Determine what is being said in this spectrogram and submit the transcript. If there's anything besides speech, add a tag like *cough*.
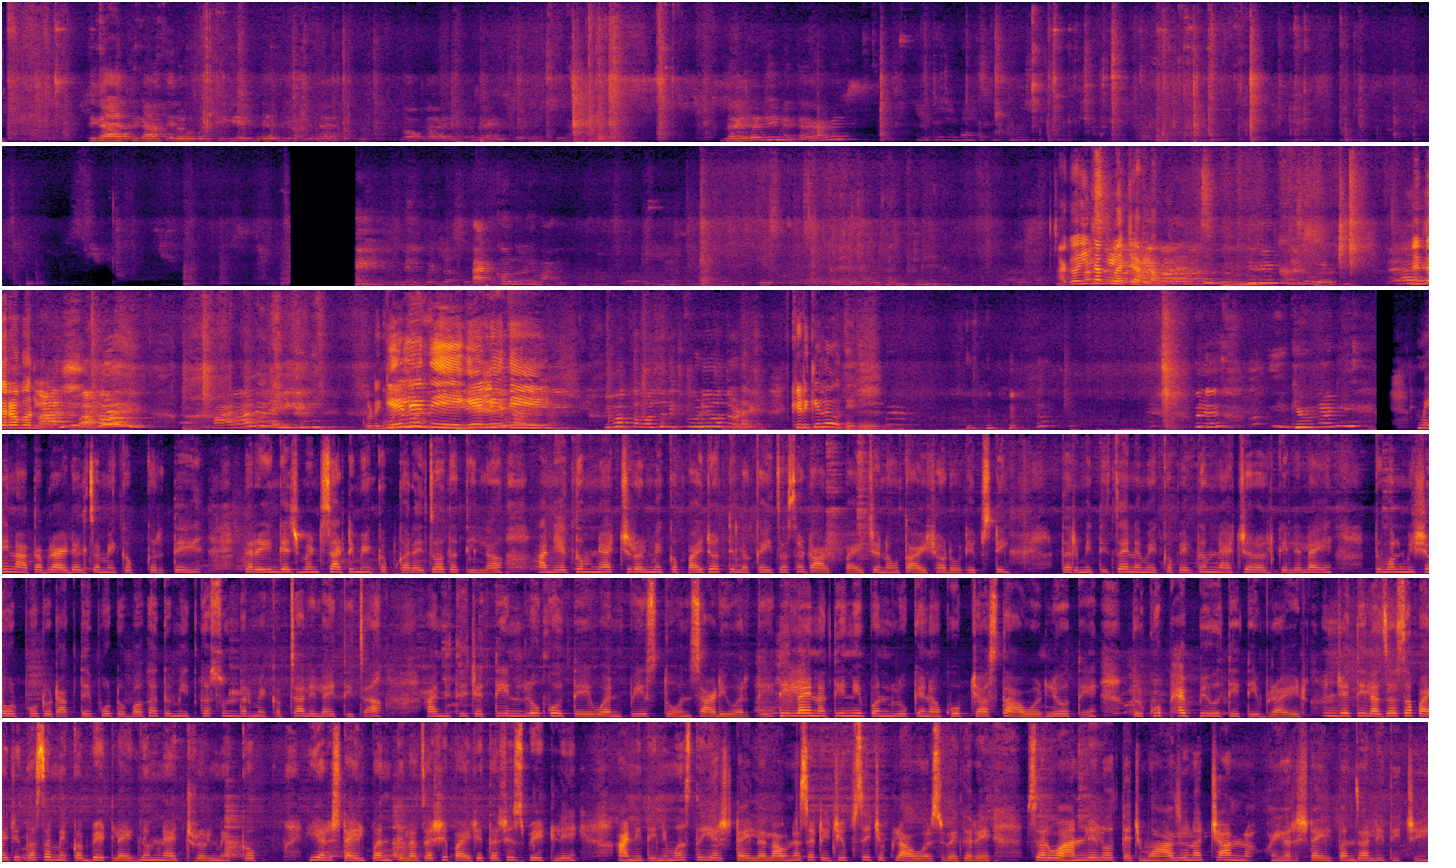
ती गायत्री ती नाही, ती लावायला का? काय? अगं इथं क्लचर लाव. नाही तर रबर लाव. कुठे गेली ती गेली ती. खिडकीला होती ती. मी ना आता ब्रायडलचा मेकअप करते. तर एंगेजमेंटसाठी मेकअप करायचा होता तिला. आणि एकदम नॅचरल मेकअप पाहिजे होता तिला. काहीच असं डार्क पाहिजे नव्हतं आय शॅडो लिपस्टिक तर मी तिचा आहे ना मेकअप एकदम नॅचरल केलेला आहे. तुम्हाला मी शेवट फोटो टाकते. फोटो बघा तुम्ही इतका सुंदर मेकअप झालेला आहे तिचा. आणि तिचे तीन लुक होते. वन पीस दोन साडीवरती. तिला आहे ना तिन्ही पण लुक आहे ना खूप जास्त आवडले होते. तर खूप हॅप्पी होती ती ब्राईड म्हणजे तिला जसं पाहिजे तसं मेकअप भेटला. एकदम नॅचरल मेकअप हेअरस्टाईल पण तिला जशी पाहिजे तसेच भेटले. आणि तिने मस्त हेअरस्टाईलला लावण्यासाठी जिप्सीचे फ्लावर्स वगैरे सर्व आणलेलं होतं. त्याच्यामुळे अजूनच छान हेअरस्टाईल पण झाली तिची.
